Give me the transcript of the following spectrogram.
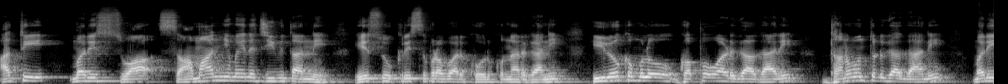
అతి మరి స్వా సామాన్యమైన జీవితాన్ని యేసు క్రీస్తు ప్రభు వారు కోరుకున్నారు కానీ ఈ లోకంలో గొప్పవాడుగా కానీ ధనవంతుడిగా కానీ మరి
